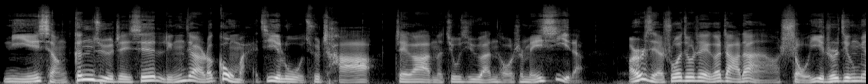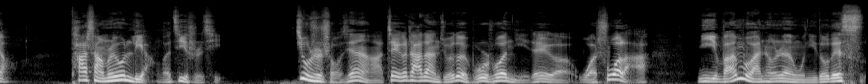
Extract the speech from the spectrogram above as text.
你想根据这些零件的购买记录去查这个案子究其源头是没戏的。而且说就这个炸弹啊，手艺之精妙，它上面有两个计时器。就是首先啊，这个炸弹绝对不是说你这个我说了啊，你完不完成任务你都得死，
